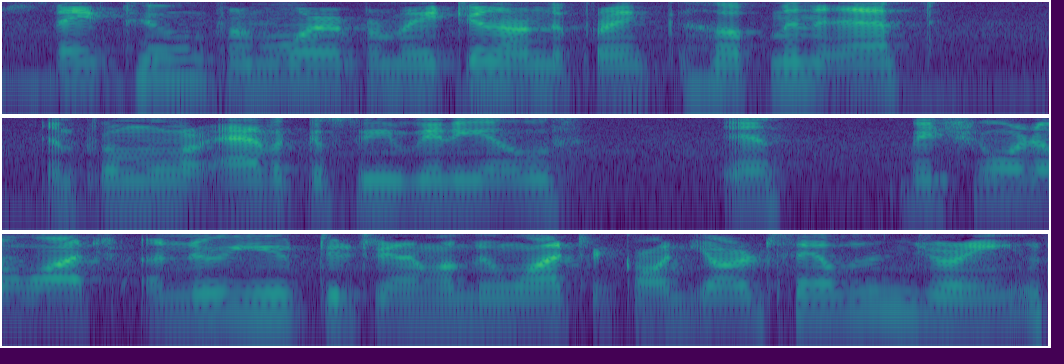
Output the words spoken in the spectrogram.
Stay tuned for more information on the Frank Huffman Act and for more advocacy videos. And be sure to watch a new YouTube channel I've been watching called Yard Sales and Dreams.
